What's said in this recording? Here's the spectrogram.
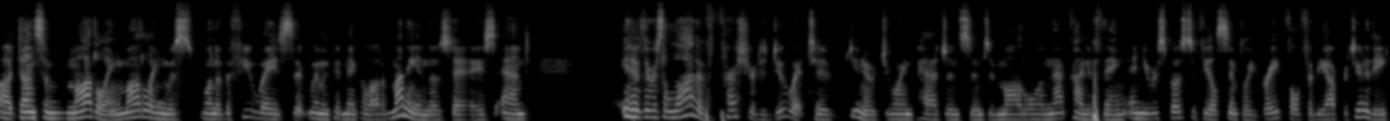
uh, done some modeling. Modeling was one of the few ways that women could make a lot of money in those days, and you know there was a lot of pressure to do it, to you know join pageants and to model and that kind of thing. And you were supposed to feel simply grateful for the opportunity,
